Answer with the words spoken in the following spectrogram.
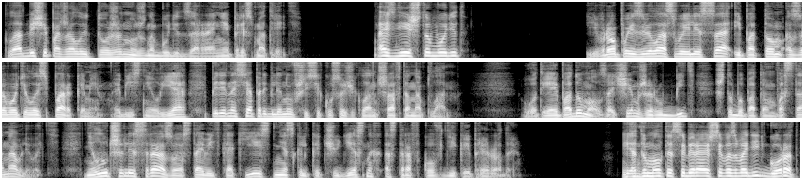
Кладбище, пожалуй, тоже нужно будет заранее присмотреть». «А здесь что будет?» Европа извела свои леса и потом озаботилась парками, объяснил я, перенося приглянувшийся кусочек ландшафта на план. Вот я и подумал, зачем же рубить, чтобы потом восстанавливать? Не лучше ли сразу оставить как есть несколько чудесных островков дикой природы? Я думал, ты собираешься возводить город,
